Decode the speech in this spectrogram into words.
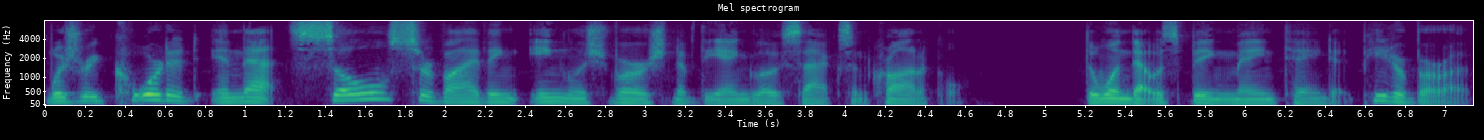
was recorded in that sole surviving English version of the Anglo Saxon Chronicle, the one that was being maintained at Peterborough.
